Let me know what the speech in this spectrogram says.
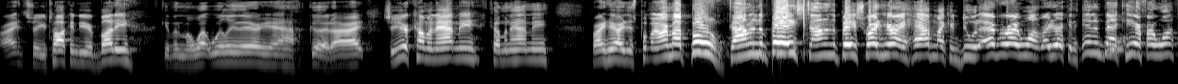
All right, so you're talking to your buddy, giving him a wet willy there. Yeah, good. All right. So you're coming at me, coming at me. Right here, I just put my arm up, boom, down in the base, down in the base. Right here, I have him. I can do whatever I want. Right here, I can hit him back here if I want.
